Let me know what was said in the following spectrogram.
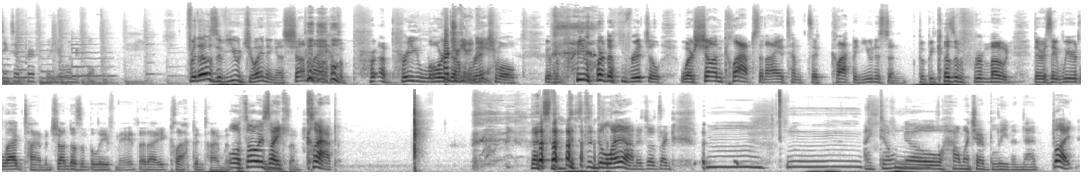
syncs up perfectly. You're wonderful. For those of you joining us, Sean and I have a, pr- a pre-Lore Dump ritual. We have a pre-Lore Dump ritual where Sean claps and I attempt to clap in unison. But because of remote, there is a weird lag time, and Sean doesn't believe me that I clap in time with. Well, it's always like clap. That's the, that's the delay on it. So it's like, mm. I don't know how much I believe in that, but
